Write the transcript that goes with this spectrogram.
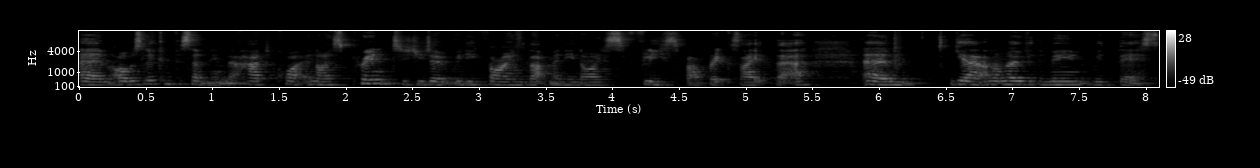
Um, I was looking for something that had quite a nice print, as you don't really find that many nice fleece fabrics out there. Um, yeah, and I'm over the moon with this.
